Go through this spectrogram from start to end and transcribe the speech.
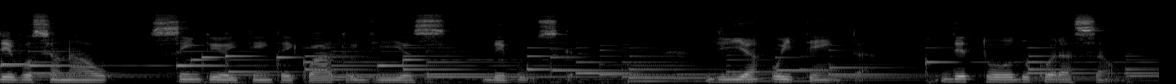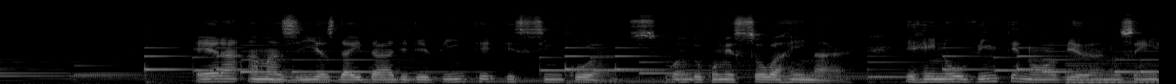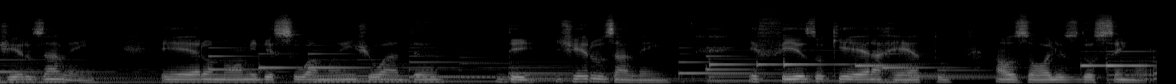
Devocional 184 Dias de Busca. Dia 80 De todo o coração. Era Amazias da idade de 25 anos, quando começou a reinar, e reinou 29 anos em Jerusalém, e era o nome de sua mãe Joadã de Jerusalém e fez o que era reto aos olhos do Senhor,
